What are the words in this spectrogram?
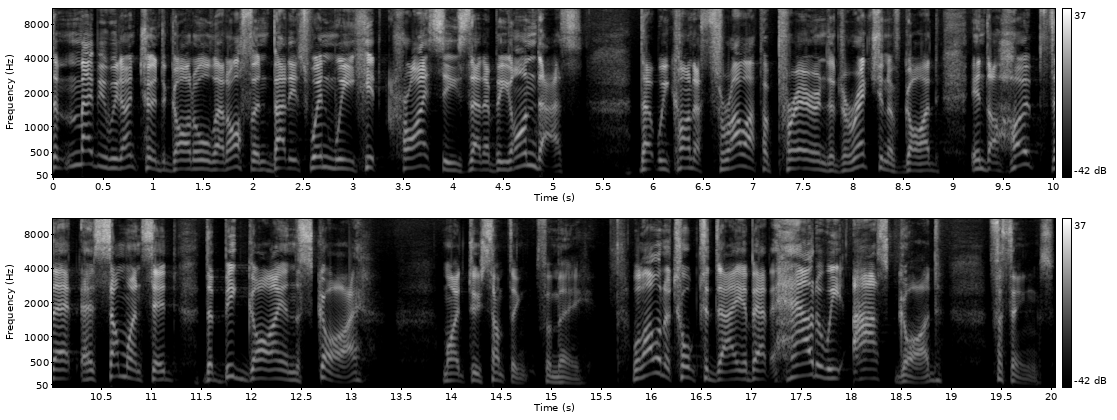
that maybe we don't turn to God all that often, but it's when we hit crises that are beyond us that we kind of throw up a prayer in the direction of God in the hope that, as someone said, the big guy in the sky might do something for me. Well, I want to talk today about how do we ask God for things?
